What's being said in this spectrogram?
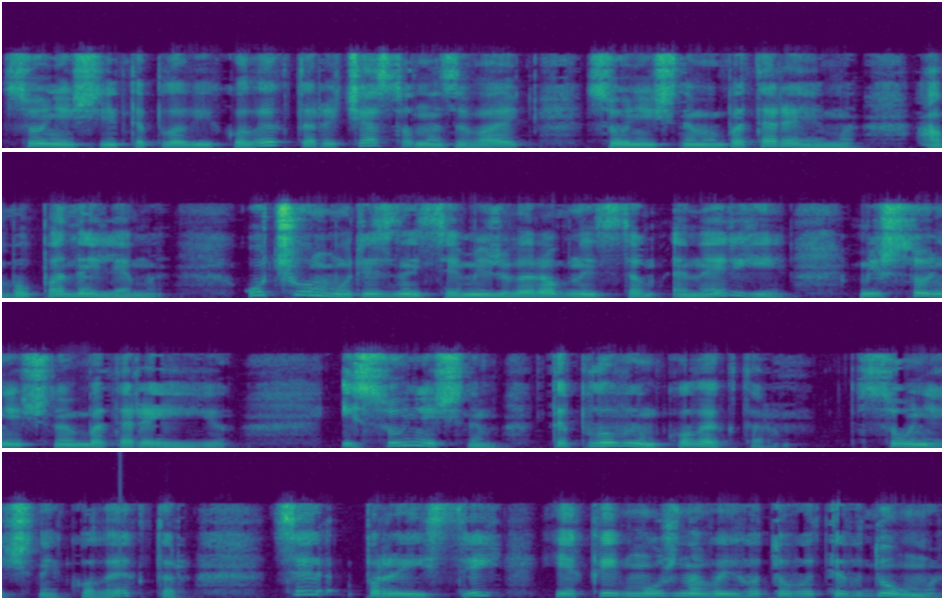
сонячні теплові колектори часто називають сонячними батареями або панелями. У чому різниця між виробництвом енергії між сонячною батареєю і сонячним тепловим колектором? Сонячний колектор це пристрій, який можна виготовити вдома,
